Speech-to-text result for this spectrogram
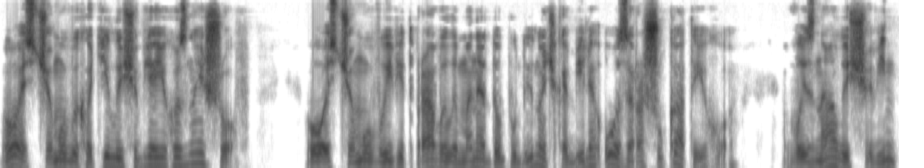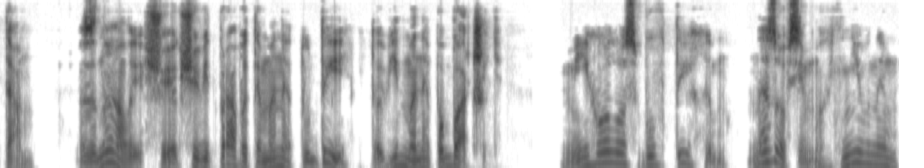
Ось чому ви хотіли, щоб я його знайшов. Ось чому ви відправили мене до будиночка біля озера шукати його. Ви знали, що він там. Знали, що якщо відправите мене туди, то він мене побачить. Мій голос був тихим, не зовсім гнівним,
